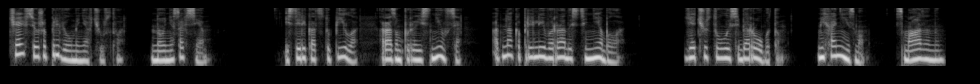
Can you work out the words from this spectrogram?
чай все же привел меня в чувство, но не совсем. Истерика отступила, разум прояснился, однако прилива радости не было. Я чувствовала себя роботом, механизмом, смазанным,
